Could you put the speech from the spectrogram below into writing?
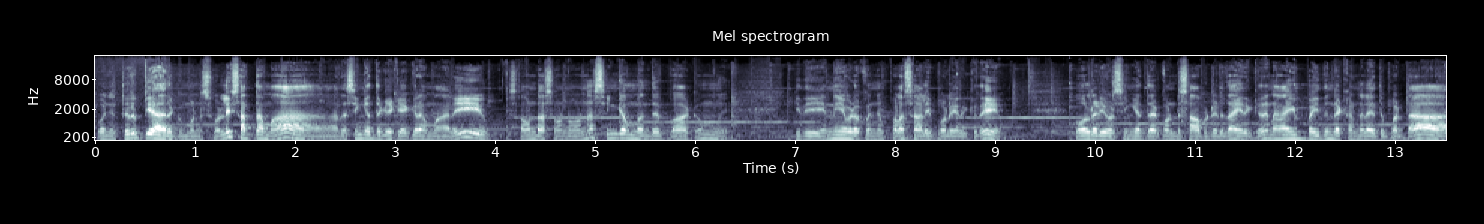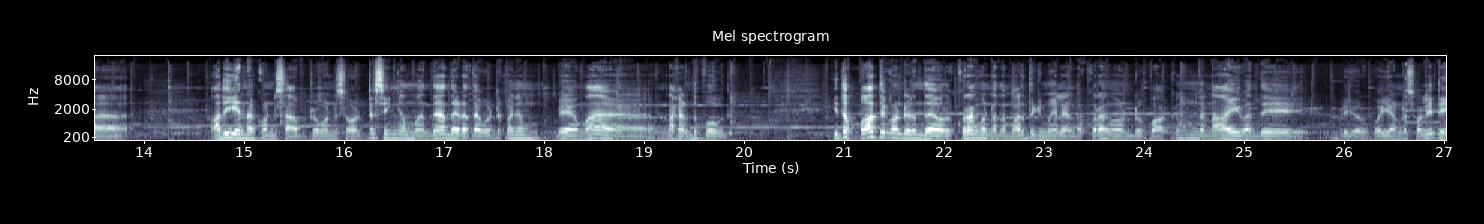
கொஞ்சம் திருப்தியாக இருக்கும்னு சொல்லி சத்தமாக அந்த சிங்கத்துக்கு கேட்குற மாதிரி சவுண்டாக சொன்னோன்னா சிங்கம் வந்து பார்க்கும் இது என்னையை விட கொஞ்சம் பழசாலி போல் இருக்குது. ஆல்ரெடி ஒரு சிங்கத்தை கொண்டு சாப்பிட்டுட்டு தான் இருக்குது. நான் இப்போ இதுன்ற கண்ணில் எத்துப்பட்டா அது என்ன கொண்டு சாப்பிட்ருவோம்னு சொல்லிட்டு சிங்கம் வந்து அந்த இடத்த விட்டு கொஞ்சம் வேகமாக நகர்ந்து போகுது. இதை பார்த்து கொண்டிருந்த ஒரு குரங்கொண்டு அந்த மரத்துக்கு மேலே இருந்த குரங்கொண்டு பார்க்கும் இந்த நாய் வந்து இப்படி ஒரு பொய்யன்று சொல்லிட்டு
